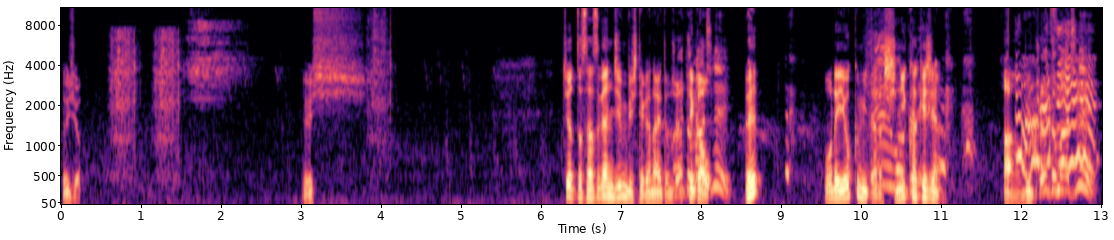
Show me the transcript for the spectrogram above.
よいしょ。よし。ちょっとさすがに準備していかないとな。てかえ？俺よく見たら死にかけじゃん。あべちょっと待ちね。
